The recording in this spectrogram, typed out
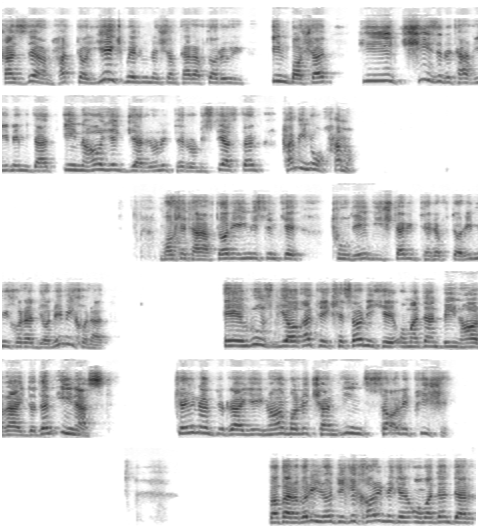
غزه هم حتی یک میلیونش هم طرفدار این باشد هیچ چیزی رو تغییر نمی‌داد اینها یک جریان تروریستی هستند. همین و همان. ما که طرفدار این نیستیم که توده بیشتری طرفداری می‌کند یا نمی‌کند. امروز لیاقت کسانی که اومدن به اینها رأی دادن این است که این رأی اینها مال چندین سال پیشه. و بنابراین اینها دیگه کاری نگن اومدن در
